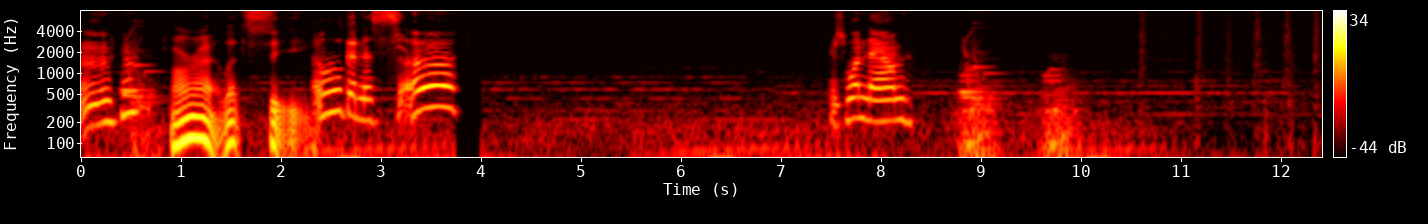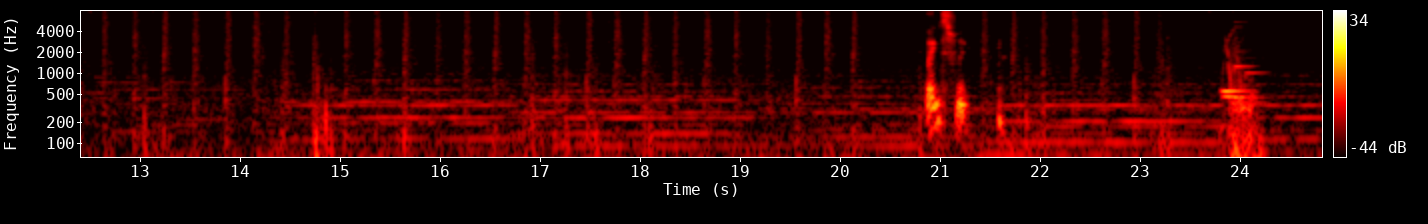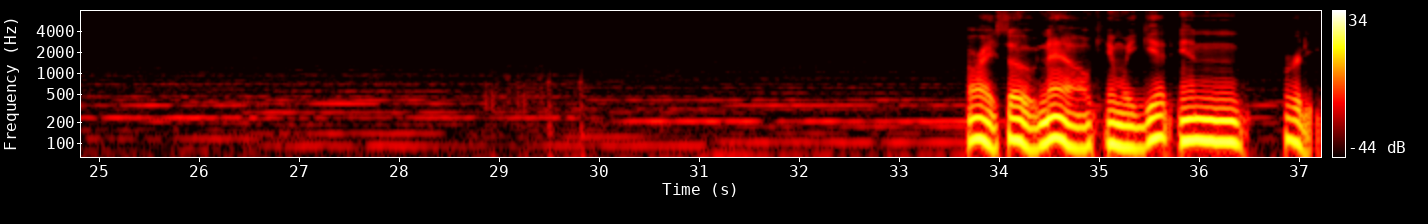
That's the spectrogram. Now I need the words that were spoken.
Mm-hmm. All right, let's see. Oh goodness. Uh There's one down. Like sweet. Right, so now can we get in party?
